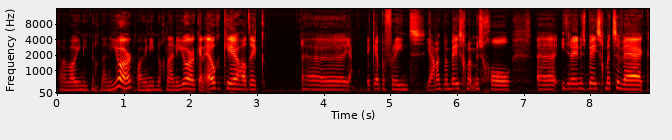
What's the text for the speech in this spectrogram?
Ja, maar wou je niet nog naar New York? Wou je niet nog naar New York? En elke keer had ik... eh, ja, ik heb een vriend. Ja, maar ik ben bezig met mijn school. Eh, iedereen is bezig met zijn werk.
